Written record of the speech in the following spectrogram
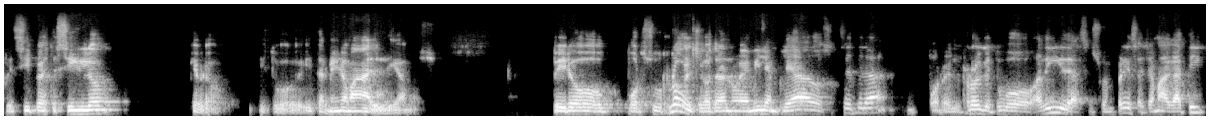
principios de este siglo quebró y, terminó mal, digamos. Pero por su rol, llegó a tener 9.000 empleados, etcétera, por el rol que tuvo Adidas en su empresa llamada Gatic,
